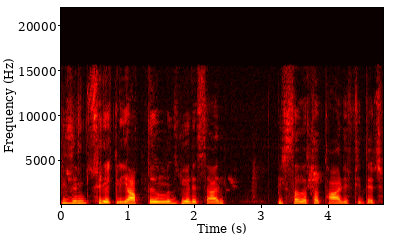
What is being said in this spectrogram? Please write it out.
Bizim sürekli yaptığımız yöresel bir salata tarifidir.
